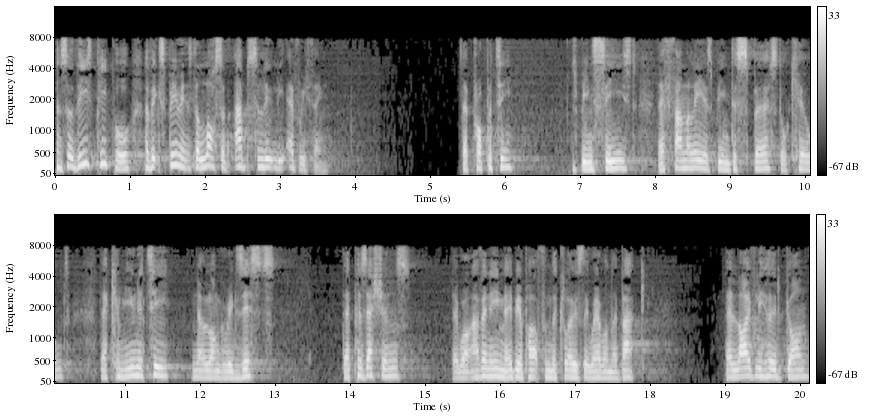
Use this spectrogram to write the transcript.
And so these people have experienced a loss of absolutely everything. Their property has been seized, their family has been dispersed or killed, their community no longer exists. Their possessions, they won't have any, maybe apart from the clothes they wear on their back. Their livelihood gone.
